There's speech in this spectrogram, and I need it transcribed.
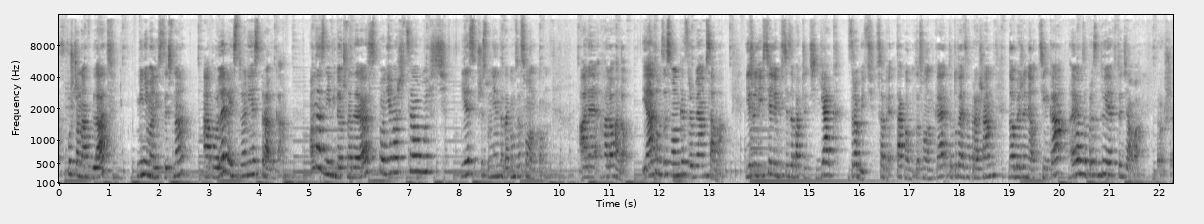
wpuszczona w blat, minimalistyczna, a po lewej stronie jest pralka. Ona jest niewidoczna teraz, ponieważ całość jest przysłonięta taką zasłonką. Ale halo, halo, ja tą zasłonkę zrobiłam sama. Jeżeli chcielibyście zobaczyć, jak zrobić sobie taką zasłonkę, to tutaj zapraszam do obejrzenia odcinka, a ja Wam zaprezentuję, jak to działa. Proszę.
